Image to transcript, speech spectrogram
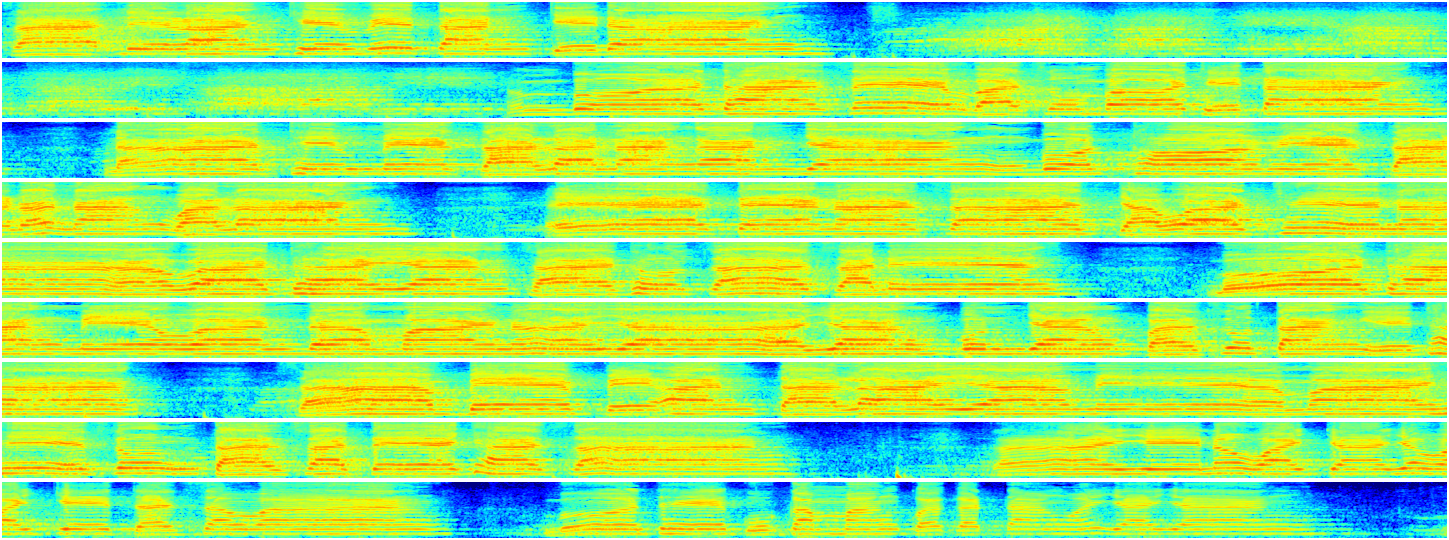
สาลิลันชีวิตันจิดัง สุมบทิตังนาทิเมสารนังอัญญังบุตรเมสารนังวาลัง เอเตนะสัจวัชเชนะวัฏยังสาธุสาสะเดงบุทังมีวันดามายนายายัง สุตังอิทังสาเบเปอันตรายามิมาตัสสเตชะสังกายเยนวาจายวัยเจตสวังบุเทกุกัมมังกวกตังวายายัง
